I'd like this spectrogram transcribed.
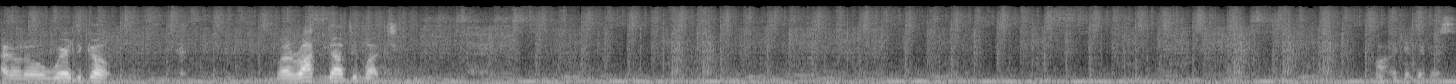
I don't know where to go. Well, rocking out too much. I can't get this.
